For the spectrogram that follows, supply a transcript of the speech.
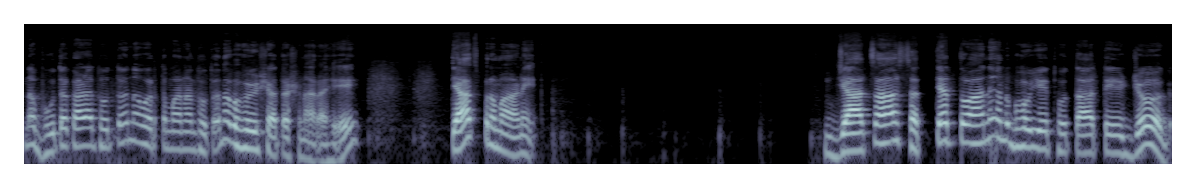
ना भूतकाळात होतं ना वर्तमानात होतं ना भविष्यात असणार आहे. त्याचप्रमाणे ज्याचा सत्यत्वाने अनुभव येत होता ते जग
